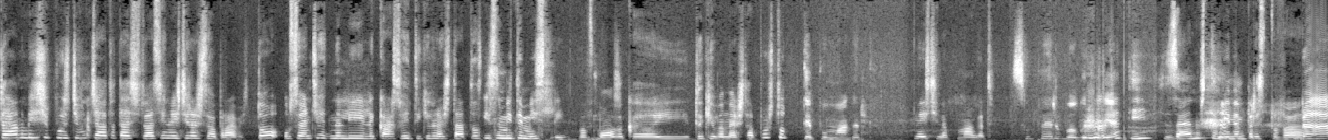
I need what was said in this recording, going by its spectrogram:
трябва да мислиш позитивно цялата тази ситуация и наистина ще се оправи. То, освен, че нали, лекарства и такива нещата, и самите мисли в мозъка и такива неща, просто Те помагат. наистина помагат. Супер, благодаря ти. Заедно ще минем през това. Да.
